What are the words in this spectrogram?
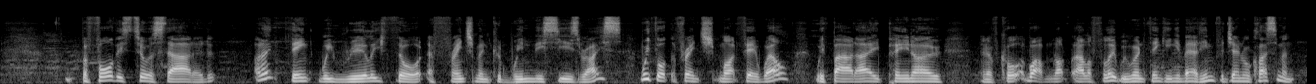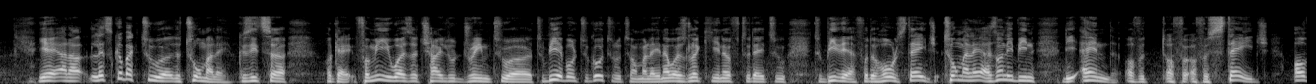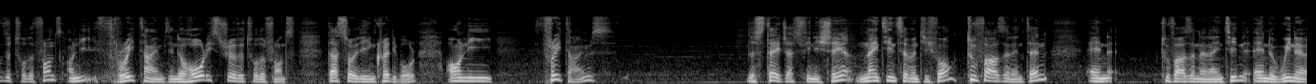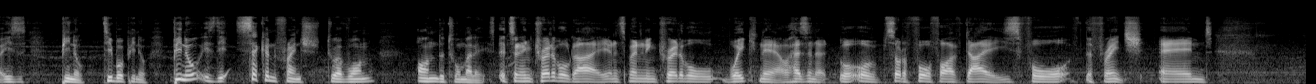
before this tour started, I don't think we really thought a Frenchman could win this year's race. We thought the French might fare well with Bardet, Pinot, and of course, well, not Alaphilippe. We weren't thinking about him for general classement. Yeah, and uh, let's go back to uh, the Tourmalet because it's uh, okay for me. It was a childhood dream to uh, to be able to go to the Tourmalet, and I was lucky enough today to to be there for the whole stage. Tourmalet has only been the end of a, of a, of a stage of the Tour de France only three times in the whole history of the Tour de France. That's already incredible. Only three times the stage has finished here: 1974, 2010, and 2019, and the winner is Pinot, Thibaut Pinot. Pinot is the second French to have won on the Tourmalet. It's an incredible day, and it's been an incredible week now, hasn't it? Or, or, sort of four or five days for the French. And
